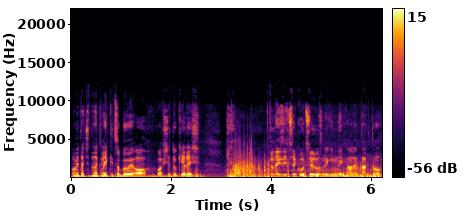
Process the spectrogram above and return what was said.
Pamiętacie te naklejki co były o właśnie tu kiedyś? w Tunezjczyku czy różnych innych, ale tak to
